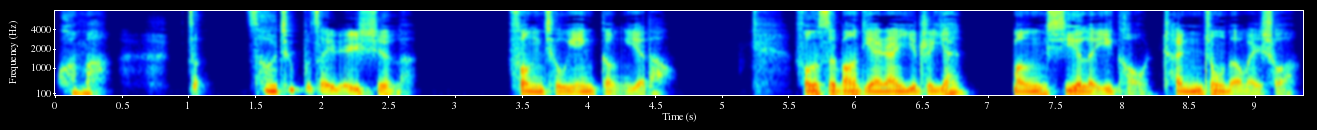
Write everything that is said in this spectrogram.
我妈早早就不在人世了。冯秋英哽咽道。冯思邦点燃一支烟，猛吸了一口，沉重的问说：“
